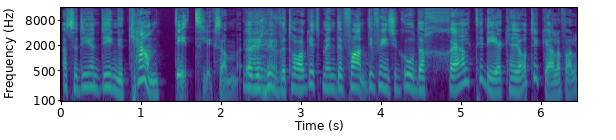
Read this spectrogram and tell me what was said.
alltså det är ju det är inget kantigt liksom, Nej, överhuvudtaget. Men det, fan, det finns ju goda skäl till det, kan jag tycka i alla fall.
